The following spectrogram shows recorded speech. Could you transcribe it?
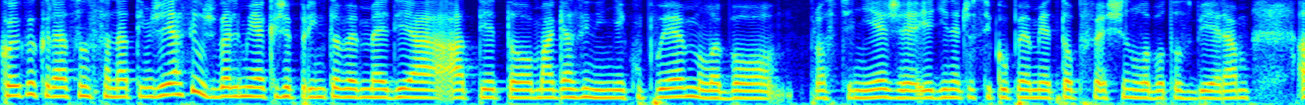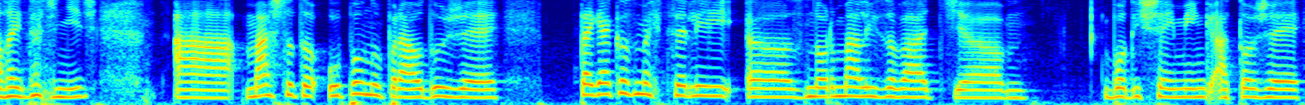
koľkokrát som sa nad tým, že ja si už veľmi akože printové médiá a tieto magazíny nekupujem, lebo proste nie, že jediné, čo si kupujem je top fashion, lebo to zbieram, ale ináč nič. A máš toto úplnú pravdu, že tak ako sme chceli uh, znormalizovať uh, body shaming a to, že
